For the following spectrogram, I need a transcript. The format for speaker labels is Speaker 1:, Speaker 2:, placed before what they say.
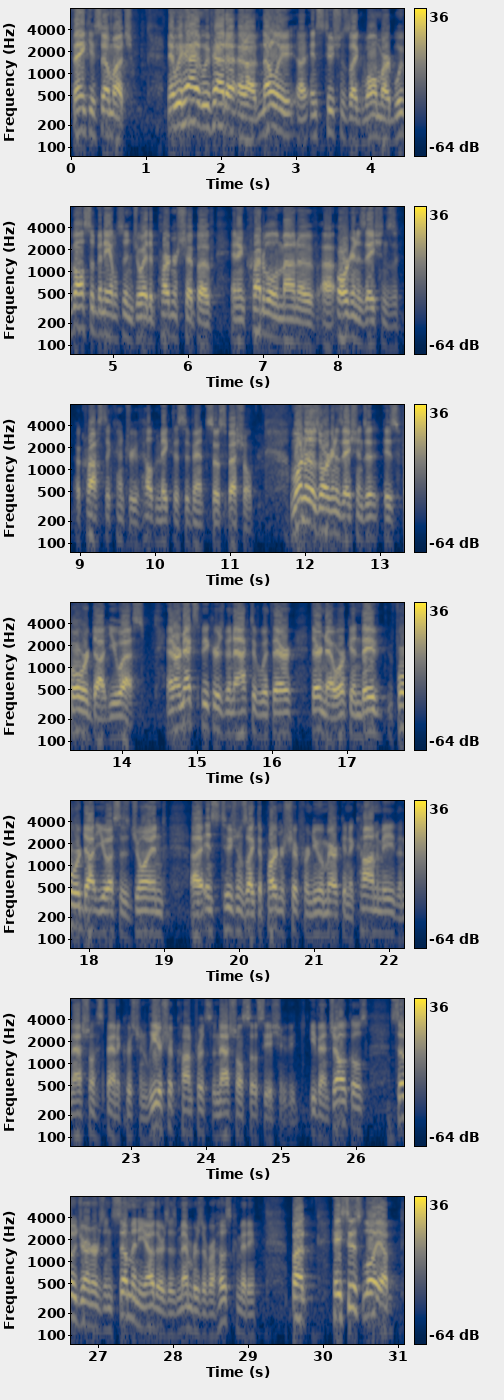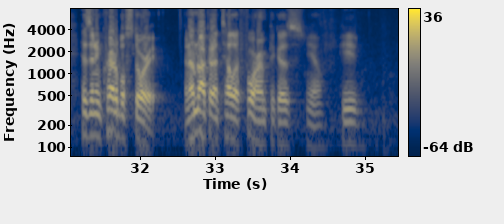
Speaker 1: Thank you so much. Now we had, we've had a, a, not only uh, institutions like Walmart, but we've also been able to enjoy the partnership of an incredible amount of uh, organizations across the country who've helped make this event so special. One of those organizations is Forward.us. And our next speaker has been active with their, their network, and they've, Forward.us has joined uh, institutions like the Partnership for New American Economy, the National Hispanic Christian Leadership Conference, the National Association of Evangelicals, Sojourners, and so many others as members of our host committee. But Jesus Loya has an incredible story, and I'm not going to tell it for him because, you know, he,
